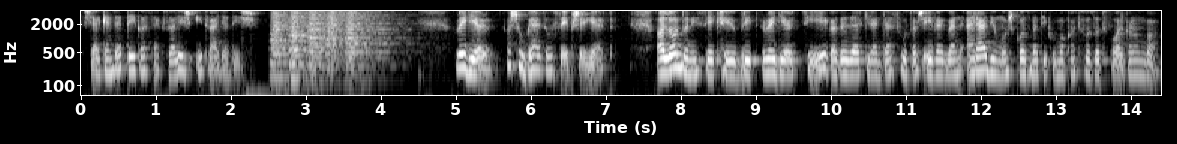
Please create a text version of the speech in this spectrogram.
serkentették a szexuális étvágyat is. Radier, a sugárzó szépségért. A londoni székhelyű brit Radier cég az 1920-as években rádiumos kozmetikumokat hozott forgalomba.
